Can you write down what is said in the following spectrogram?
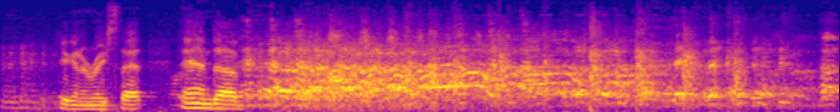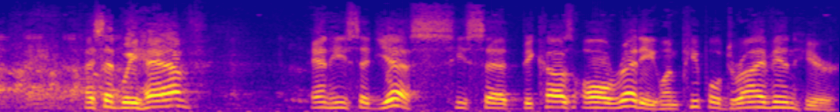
You're going to erase that. And, uh, I said, we have. And he said, yes. He said, because already when people drive in here,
